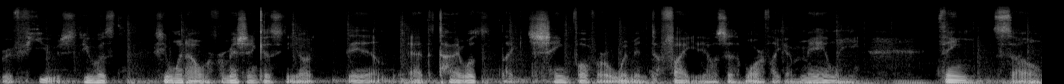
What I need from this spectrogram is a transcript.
refuse. She was she went out with permission because you know at the time it was like shameful for women to fight. It was just more of like a manly thing. So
